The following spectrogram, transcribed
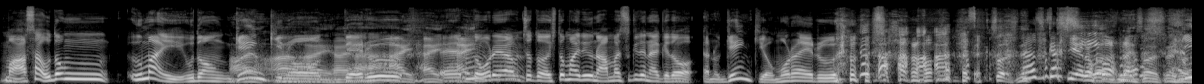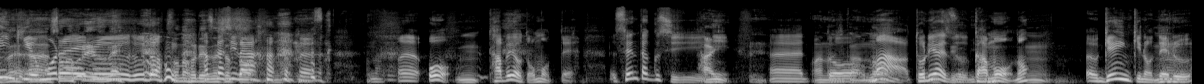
まあ朝うどんうまいうどん元気の出る。えーっと俺はちょっと人前で言うのはあんまり好きでないけどあの元気をもらえる。そうですね。恥ずかしいやろ。ね元気をもらえるうどん、恥ずかしいな。を食べようと思って選択肢に、はい。えーっとまあとりあえず蒲生の、うん。元気の出る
